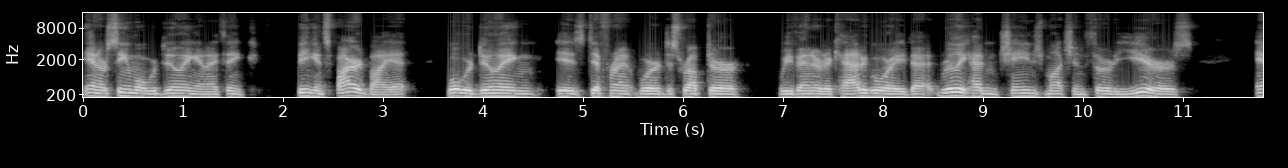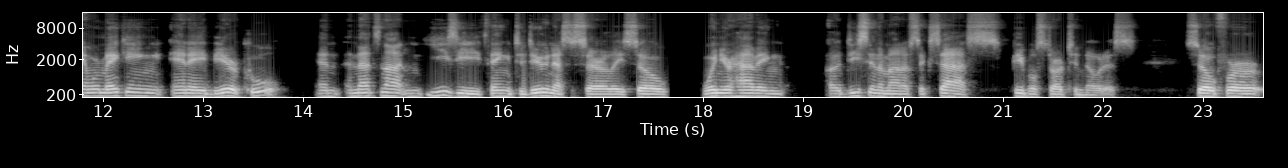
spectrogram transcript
and are seeing what we're doing. And I think being inspired by it, what we're doing is different. We're a disruptor. We've entered a category that really hadn't changed much in 30 years. And we're making NA beer cool. And, and that's not an easy thing to do necessarily. So when you're having a decent amount of success, people start to notice. So for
